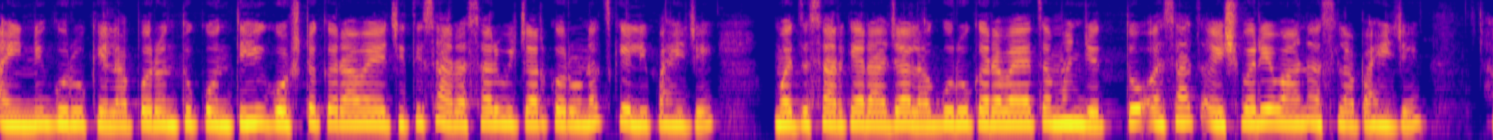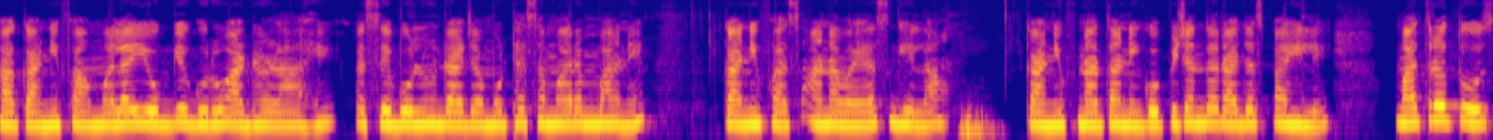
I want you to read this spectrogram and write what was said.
आईने गुरु केला. परंतु कोणतीही गोष्ट करावयाची ती सारासार विचार करूनच केली पाहिजे. मजसारख्या राजाला गुरु करावयाचा म्हणजे तो असाच ऐश्वर्यवान असला पाहिजे. हा कानिफा मला योग्य गुरु आढळला आहे असे बोलून राजा मोठ्या समारंभाने कानिफास आणावयास गेला. कानिफनाथाने गोपीचंद राजास पाहिले. मात्र तोच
